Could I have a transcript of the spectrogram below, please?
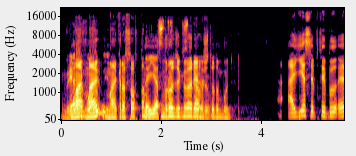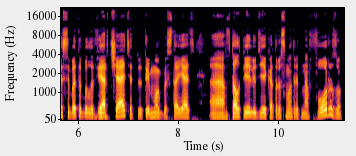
Вряд ли Мicrosoft там да я вроде говорили, ставлю... что-то будет. А если бы ты был, если бы это было в VR-чате, то ты мог бы стоять э, в толпе людей, которые смотрят на Форзу,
